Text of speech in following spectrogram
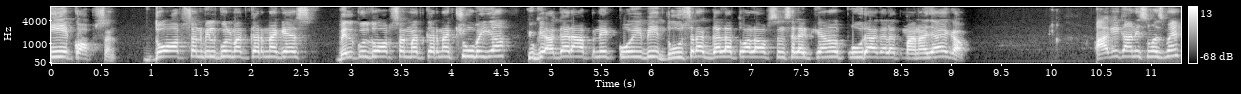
एक ऑप्शन दो ऑप्शन बिल्कुल मत करना गैस बिल्कुल दो ऑप्शन मत करना। क्यों भैया? क्योंकि अगर आपने कोई भी दूसरा गलत वाला ऑप्शन सेलेक्ट किया ना तो पूरा गलत माना जाएगा। आगे कहानी समझ में?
